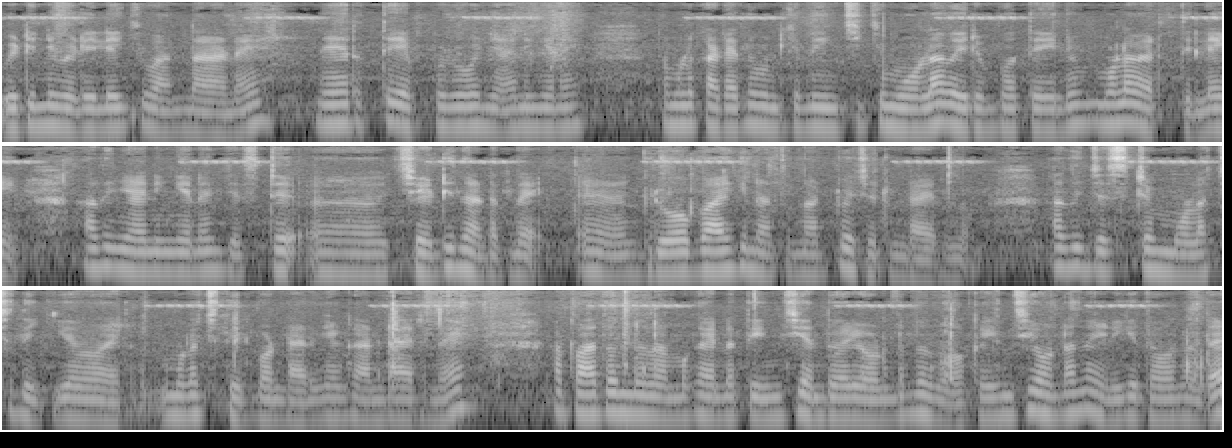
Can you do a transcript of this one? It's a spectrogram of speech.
വീടിന് വെളിയിലേക്ക് വന്നതാണേ നേരത്തെ എപ്പോഴോ ഞാനിങ്ങനെ നമ്മൾ കടയിൽ നിന്ന് മേടിക്കുന്ന ഇഞ്ചിക്ക് മുള വരുമ്പോഴത്തേനും മുള വരത്തില്ലേ? അത് ഞാനിങ്ങനെ ജസ്റ്റ് ചെടി നടന്ന് ഗ്രോ ബാഗിനകത്ത് നട്ടു വെച്ചിട്ടുണ്ടായിരുന്നു. അത് ജസ്റ്റ് മുളച്ച് നിൽക്കുമായിരുന്നു മുളച്ച് നിൽപ്പുണ്ടായിരുന്നു ഞാൻ കണ്ടായിരുന്നേ. അപ്പോൾ അതൊന്ന് നമുക്ക് അതിനകത്ത് ഇഞ്ചി എന്തോരം ഉണ്ടെന്ന് നോക്കാം. ഇഞ്ചി ഉണ്ടെന്ന് എനിക്ക് തോന്നുന്നത്.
